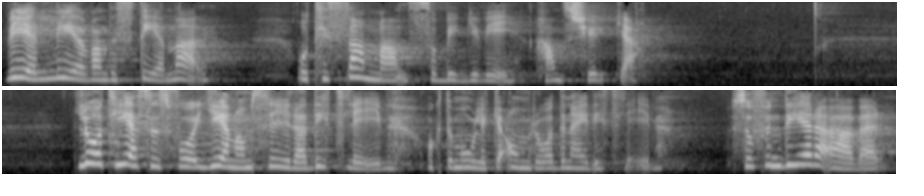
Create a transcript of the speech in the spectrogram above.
Vi är levande stenar och tillsammans så bygger vi hans kyrka. Låt Jesus få genomsyra ditt liv och de olika områdena i ditt liv. Så fundera över,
